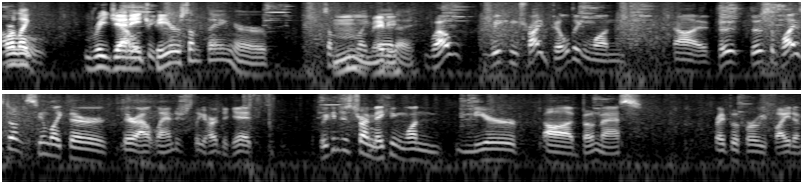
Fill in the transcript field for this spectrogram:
Or like Oh, regen that would HP or something, or something Mm, like maybe. that. I- well, we can try building one. Uh, those, those supplies don't seem like they're they're outlandishly hard to get. We can just try making one near uh, bone mass right before we fight him.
